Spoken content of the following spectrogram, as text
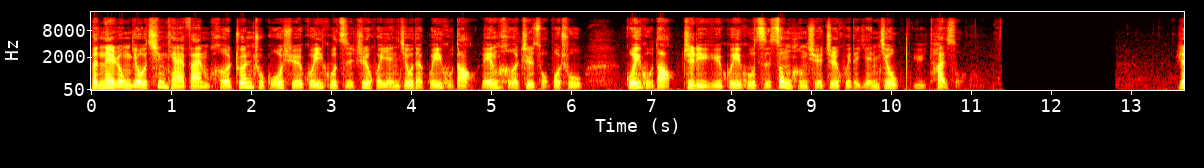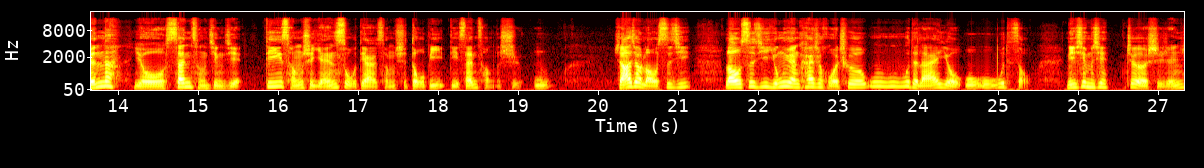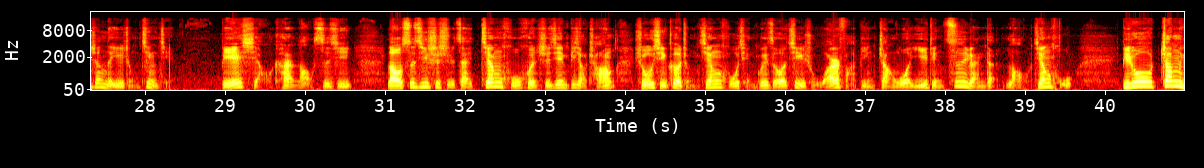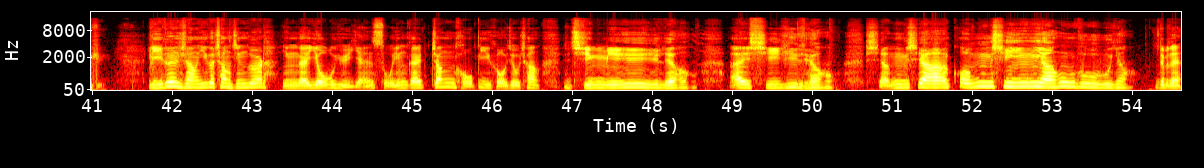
本内容由蜻蜓 FM 和专注国学《鬼谷子智慧研究》的《鬼谷道》联合制作播出。《鬼谷道》致力于鬼谷子纵横学智慧的研究与探索。人呢有三层境界，第一层是严肃，第二层是逗逼，第三层是污。啥叫老司机？老司机永远开着火车，呜呜呜的来，又呜呜呜的走。你信不信？这是人生的一种境界。别小看老司机，老司机是指在江湖混时间比较长，熟悉各种江湖潜规则、技术玩法，并掌握一定资源的老江湖。比如张宇，理论上一个唱情歌的应该忧郁严肃，应该张口闭口就唱情迷了，爱熄了，剩下空心要不要？对不对？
